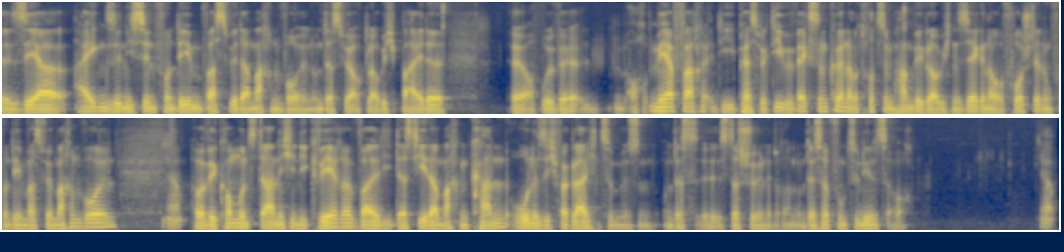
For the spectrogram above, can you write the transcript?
sehr eigensinnig sind von dem, was wir da machen wollen und dass wir auch, glaube ich, beide äh, obwohl wir auch mehrfach die Perspektive wechseln können, aber trotzdem haben wir, glaube ich, eine sehr genaue Vorstellung von dem, was wir machen wollen. Ja. Aber wir kommen uns da nicht in die Quere, weil die, das jeder machen kann, ohne sich vergleichen zu müssen. Und das äh, ist das Schöne dran. Und deshalb funktioniert es auch. Ja,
